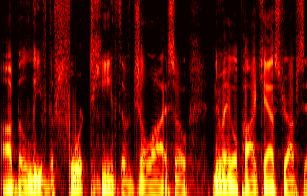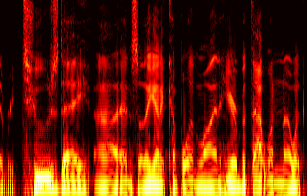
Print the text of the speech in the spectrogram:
I believe, the 14th of July. So, New Angle podcast drops every Tuesday. Uh, and so they got a couple in line here, but that one uh, with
